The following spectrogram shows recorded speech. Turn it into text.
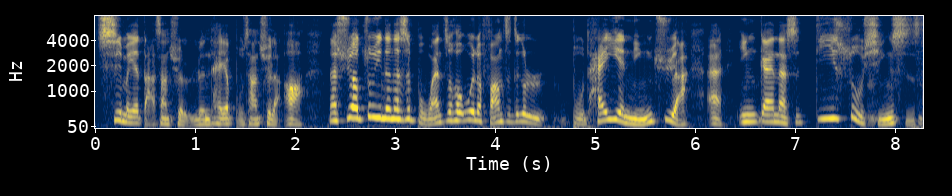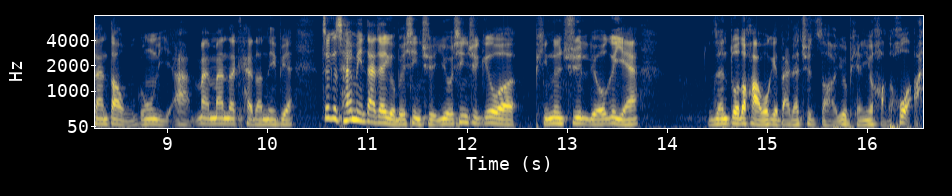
气门也打上去了，轮胎也补上去了啊。那需要注意的呢是，补完之后，为了防止这个补胎液凝聚啊，哎，应该呢是低速行驶三到五公里啊，慢慢的开到那边。这个产品大家有没有兴趣？有兴趣给我评论区留个言。人多的话，我给大家去找又便宜又好的货啊。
